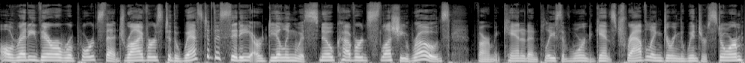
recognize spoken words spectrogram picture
Already, there are reports that drivers to the west of the city are dealing with snow covered, slushy roads. Environment Canada and police have warned against traveling during the winter storm.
